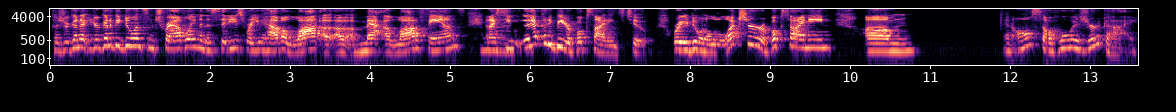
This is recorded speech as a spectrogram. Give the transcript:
because you're gonna you're gonna be doing some traveling in the cities where you have a lot a, a, a lot of fans, mm-hmm. and I see mm-hmm. that could be your book signings too, where you're doing a little lecture, a book signing, um, and also who is your guy?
